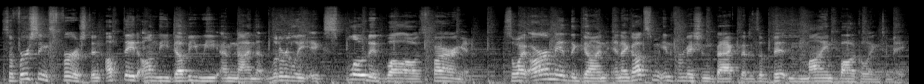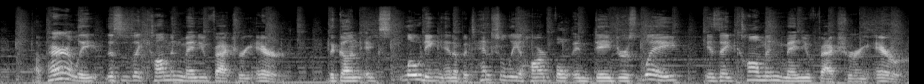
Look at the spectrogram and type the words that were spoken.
So first things first, an update on the WE M9 that literally exploded while I was firing it. So I RMA'd the gun and I got some information back that is a bit mind-boggling to me. Apparently, this is a common manufacturing error. The gun exploding in a potentially harmful and dangerous way is a common manufacturing error.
